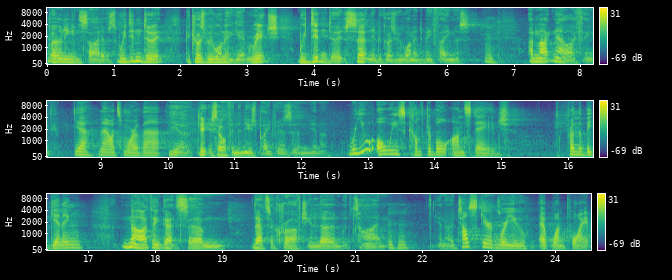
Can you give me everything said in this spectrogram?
burning inside of us. We didn't do it because we wanted to get rich. We didn't do it certainly because we wanted to be famous. Hmm. Unlike now, I think. Yeah, now it's more of that. Yeah, get yourself in the newspapers and, you know. Were you always comfortable on stage from the beginning? No, I think that's, um, that's a craft you learn with time. You know, How scared were you at one point?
